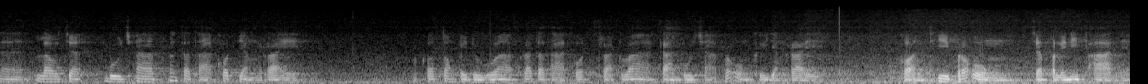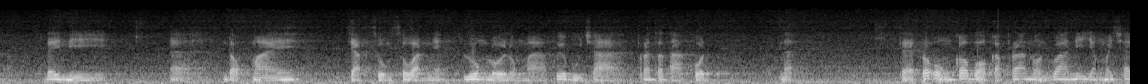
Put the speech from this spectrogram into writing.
อเราจะบูชาพระตถาคตอย่างไร ก็ต้องไปดูว่าพระตถาคตตรัสว่าการบูชาพระองค์คืออย่างไร ก่อนที่พระองค์จะปรินิพพานเนี่ยได้มีอดอกไม้จากสวงสวรรค์เนี่ยล่วงโรยลงมาเพื่อบูชาพระตถาคตนะแต่พระองค์ก็บอกกับพระนนท์ว่านี่ยังไม่ใช่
